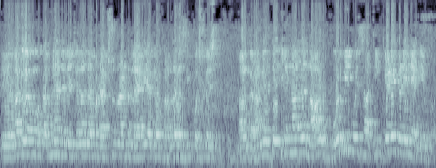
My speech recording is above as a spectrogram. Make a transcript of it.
ਤੇ ਅਲੱਗ-ਅਲੱਗ ਮੁਕੱਦਮਿਆਂ ਦੇ ਵਿੱਚ ਇਹਨਾਂ ਦਾ ਪ੍ਰੋਡਕਸ਼ਨ ਰੈਂਟ ਲੈ ਕੇ ਅੱਗੇ ਫਰਦਰ ਅਸੀਂ ਪੁੱਛਗਿੱਛ ਨਾਲ ਕਰਾਂਗੇ ਤੇ ਇਹਨਾਂ ਦੇ ਨਾਲ ਹੋਰ ਵੀ ਕੋਈ ਸਾਥੀ ਕਿਹੜੇ-ਕਿਹੜੇ ਨੇ ਅੱਗੇ ਹੋਰ?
